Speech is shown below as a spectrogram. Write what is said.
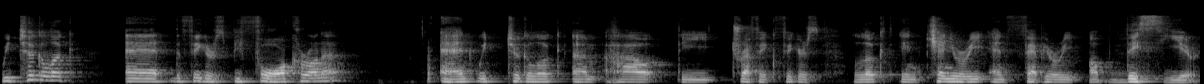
we took a look at the figures before Corona, and we took a look um, how the traffic figures looked in January and February of this year,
